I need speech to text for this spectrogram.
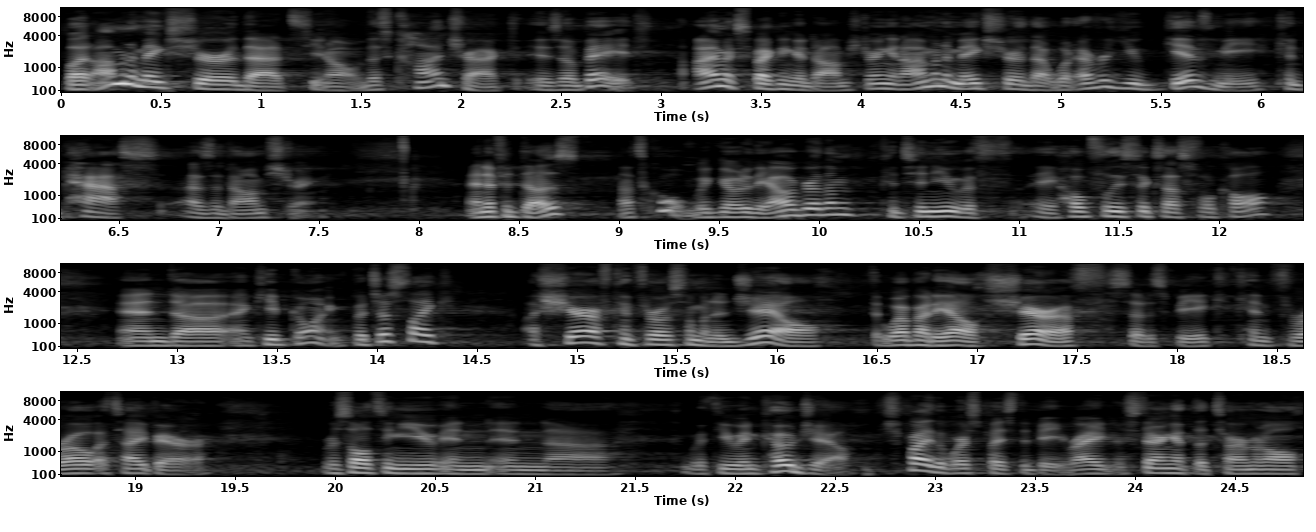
But I'm going to make sure that you know, this contract is obeyed. I'm expecting a DOM string, and I'm going to make sure that whatever you give me can pass as a DOM string. And if it does, that's cool. We can go to the algorithm, continue with a hopefully successful call, and, uh, and keep going. But just like a sheriff can throw someone in jail, the WebIDL sheriff, so to speak, can throw a type error resulting you in, in uh, with you in code jail, which is probably the worst place to be, right? You're staring at the terminal,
